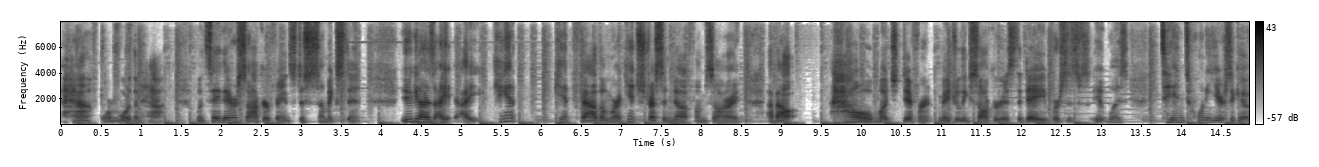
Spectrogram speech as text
half or more than half would say they're soccer fans to some extent. You guys, I, I can't can't fathom or I can't stress enough, I'm sorry, about how much different Major League Soccer is today versus it was 10, 20 years ago.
